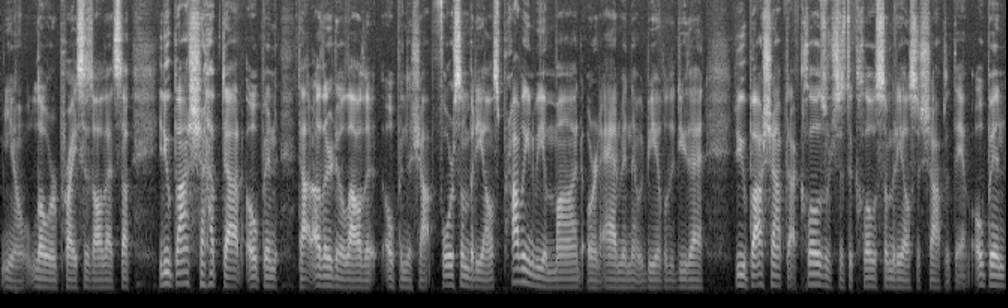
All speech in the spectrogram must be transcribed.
you know lower prices, all that stuff. You do bossshop.open.other to allow the open the shop for somebody else. Probably going to be a mod or an admin that would be able to do that. You do bossshop.close, which is to close somebody else's shop that they have open.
